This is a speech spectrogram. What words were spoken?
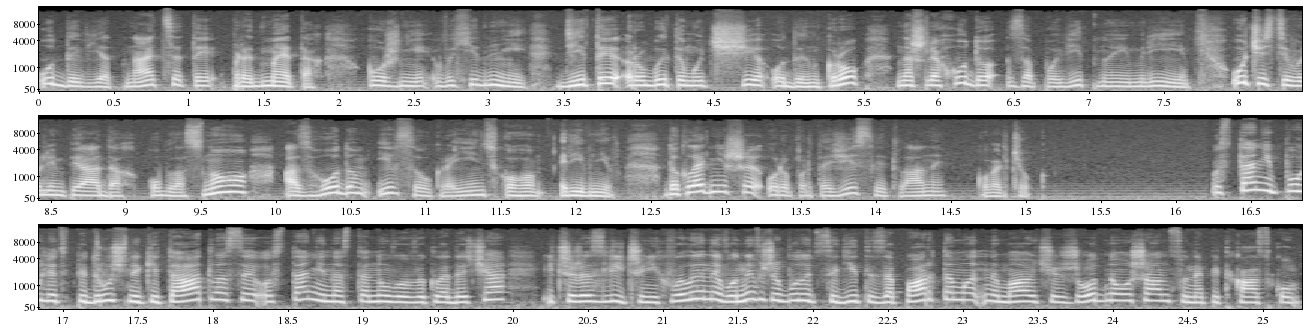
у 19 предметах. Кожні вихідні діти робитимуть ще один крок на шляху до заповітної мрії. Участі в олімпіадах обласного, а згодом і всеукраїнського рівнів. Докладніше у репортажі Світлани Ковальчук. Останній погляд в підручники та атласи, останні настанови викладача, і через лічені хвилини вони вже будуть сидіти за партами, не маючи жодного шансу на підказку.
